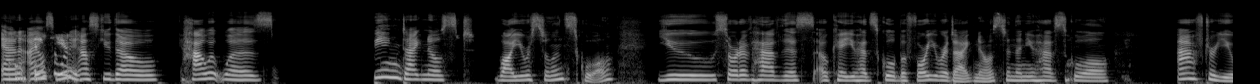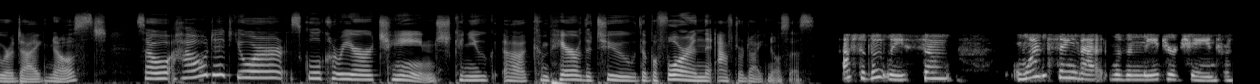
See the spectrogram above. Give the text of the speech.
And oh, I also you. want to ask you, though, how it was being diagnosed while you were still in school you sort of have this okay, you had school before you were diagnosed, and then you have school after you were diagnosed. So, how did your school career change? Can you uh, compare the two, the before and the after diagnosis? Absolutely. So, one thing that was a major change was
